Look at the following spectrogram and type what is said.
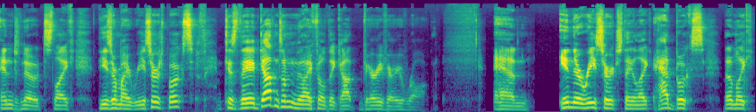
end notes like these are my research books because they had gotten something that I felt they got very very wrong, and in their research they like had books that I'm like,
